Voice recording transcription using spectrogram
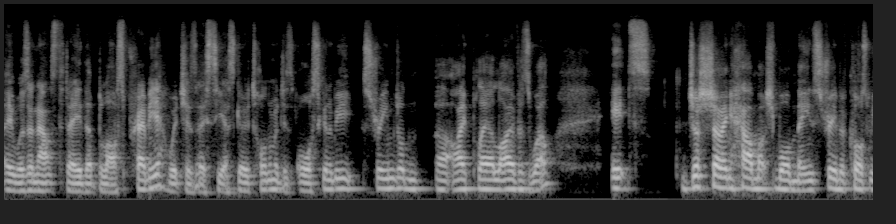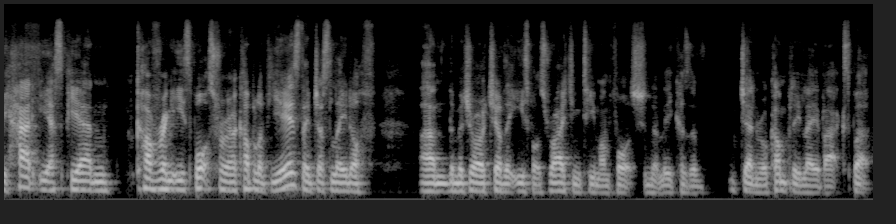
it was announced today that Blast Premier, which is a CS:GO tournament, is also going to be streamed on uh, iPlayer Live as well. It's just showing how much more mainstream. Of course, we had ESPN covering esports for a couple of years. They've just laid off um, the majority of the esports writing team, unfortunately, because of general company laybacks. But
